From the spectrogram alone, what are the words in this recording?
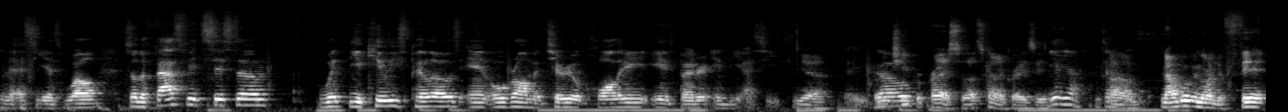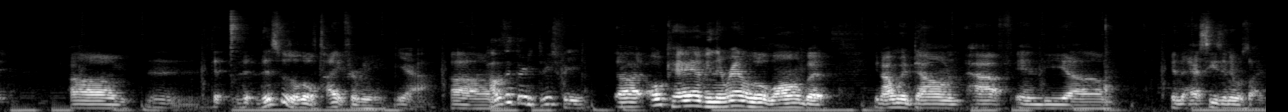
in the SE as well. So the fast fit system with the Achilles pillows and overall material quality is better in the SEs. Yeah, There you go. cheaper price, so that's kind of crazy. Yeah, yeah, exactly. Um, now moving on to fit. Um, Mm, th- th- this was a little tight for me. yeah. Um, How was the 33s for you? Uh, okay, I mean they ran a little long, but you know I went down half in the um, in the SEs and it was like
